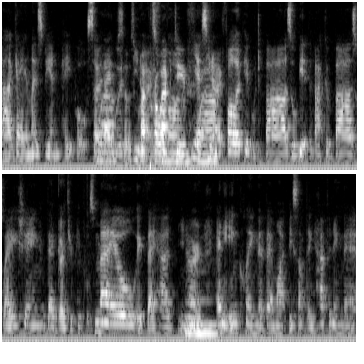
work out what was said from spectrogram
uh, gay and lesbian people. So Wow, they would, so it was you quite know, proactive. Yes, Wow. you know, follow people to bars or be at the back of bars waiting. They'd go through people's mail if they had, you know, any inkling that there might be something happening there.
